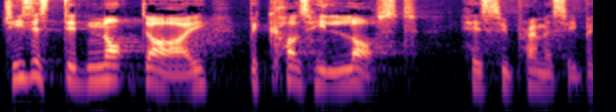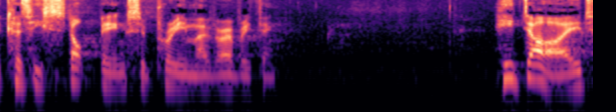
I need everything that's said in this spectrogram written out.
Jesus did not die because he lost his supremacy, because he stopped being supreme over everything. He died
